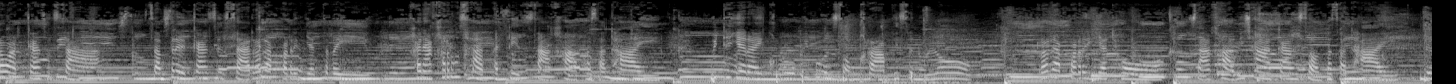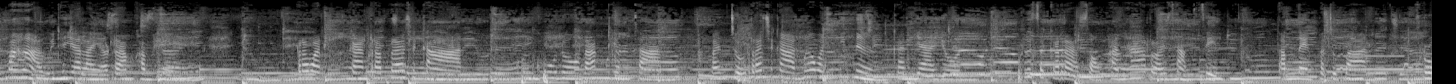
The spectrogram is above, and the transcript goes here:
ประวัติการศึกษาสำเร็จการศึกษาระดับปริญญาตรี คณะครุศาสตร์บัณฑิตสาขาภาษาไทย วิทยาลัยครูพิบูลสงครามพิษณุโลก ระดับปริญญาโท สาขาวิชาการสอนภาษาไทย มหาวิทยาลัยรามคำแหงประวัติการรับราชการ คุณครูนงรักเทียมจันทร์บรรจุราชการเมื่อวันที่ 1 กันยายน พุทธศักราช 2530 ตำแหน่งปัจจุบัน ครู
